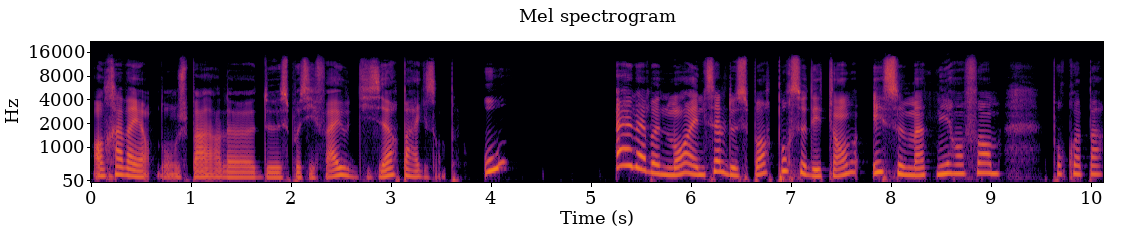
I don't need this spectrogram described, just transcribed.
en travaillant. Donc je parle de Spotify ou Deezer par exemple. Ou un abonnement à une salle de sport pour se détendre et se maintenir en forme. Pourquoi pas?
